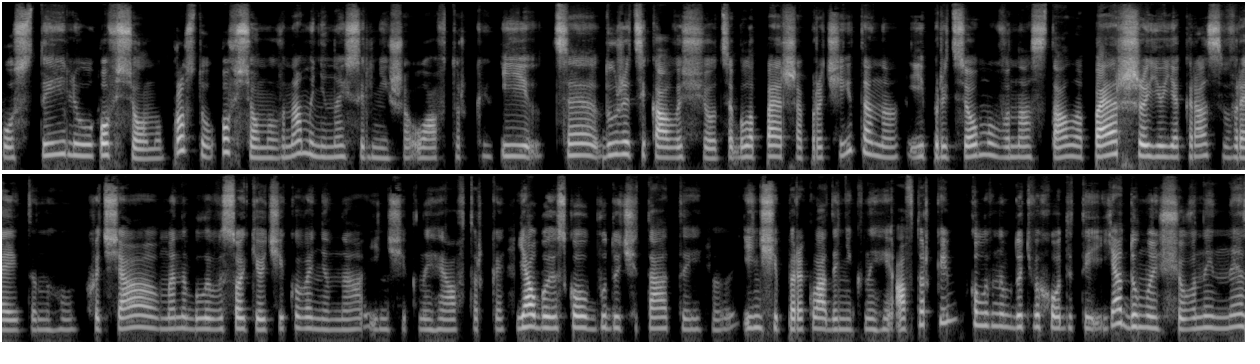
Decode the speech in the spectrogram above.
по стилю, по всьому. Просто по всьому вона мені найсильніша у авторки. І це дуже цікаво, що це була перша прочитана, і при цьому вона стала першою якраз в рейтингу. Хоча в мене були високі очікування на інші книги авторки. Я обов'язково буду читати е, інші перекладені книги авторки, коли вони будуть виходити. Я думаю, що вони не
